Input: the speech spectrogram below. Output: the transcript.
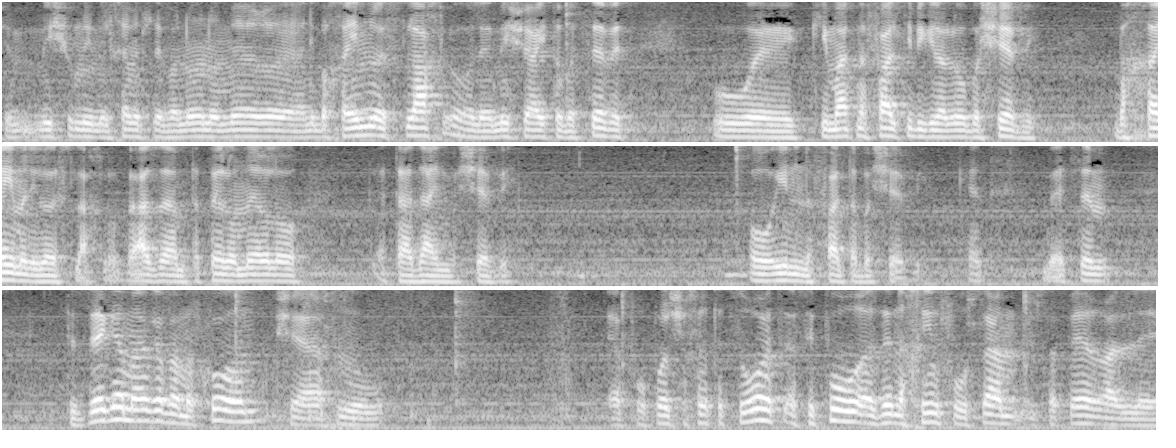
שמישהו ממלחמת לבנון אומר, אה, אני בחיים לא אסלח לו, למי שהיה איתו בצוות, הוא כמעט נפלתי בגללו בשבי. בחיים אני לא אסלח לו. ואז המטפל אומר לו, אתה עדיין בשבי. או הנה נפלת בשבי, כן? בעצם, וזה גם אגב המקום שאנחנו, אפרופו לשחרר את הצורות, הסיפור הזה הכי מפורסם, מספר על, אה,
